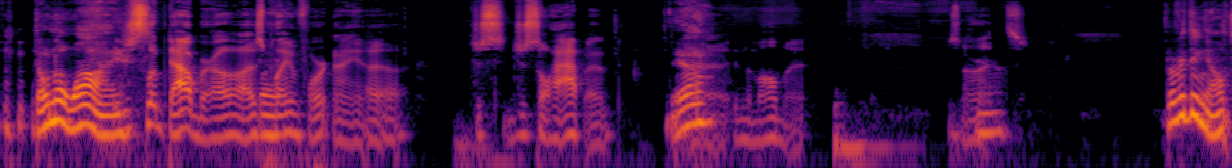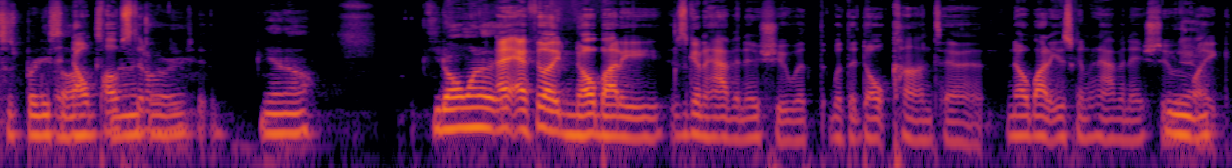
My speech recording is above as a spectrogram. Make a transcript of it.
don't know You why just slipped out, bro. I was But- playing Fortnite. Uh, just just so happened yeah uh, in the moment. Nuts. everything else is pretty And don't post it on YouTube. you know you don't want to I, I feel like nobody is gonna have an issue with with adult content. Nobody is gonna have an issue with like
